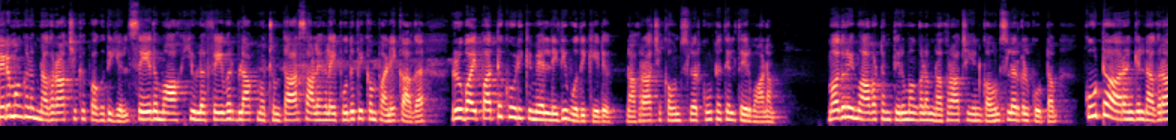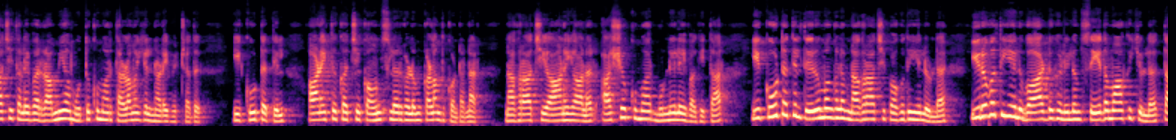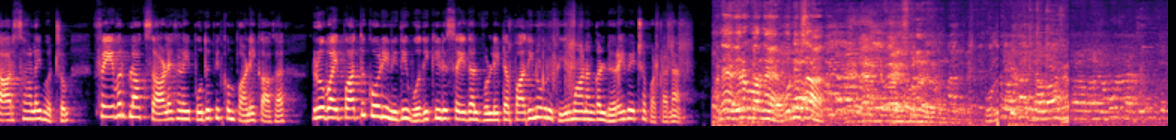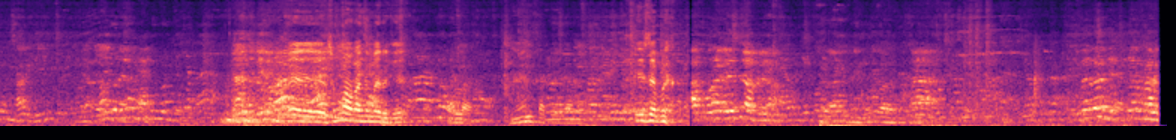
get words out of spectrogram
திருமங்கலம் நகராட்சிக்கு பகுதியில் சேதமாகியுள்ள favour black மற்றும் தார் சாலைகளை புதுப்பிக்கும் பணிக்காக ரூபாய் பத்து கோடிக்கு மேல் நிதி ஒதுக்கீடு. நகராட்சி கவுன்சிலர் கூட்டத்தில் தீர்மானம். மதுரை மாவட்டம் திருமங்கலம் நகராட்சியின் கவுன்சிலர்கள் கூட்டம் கூட்ட அரங்கில் நகராட்சி தலைவர் ரம்யா முத்துக்குமார் தலைமையில் நடைபெற்றது. இக்கூட்டத்தில் அனைத்து கட்சி கவுன்சிலர்களும் கலந்து கொண்டனர். நகராட்சி ஆணையாளர் அசோக்குமார் முன்னிலை வகித்தார். இக்கூட்டத்தில் திருமங்கலம் நகராட்சி பகுதியில் உள்ள இருபத்தி ஏழு வார்டுகளிலும் சேதமாகியுள்ள தார் சாலை மற்றும் ஃபேவர் பிளாக் சாலைகளை புதுப்பிக்கும் பணிக்காக ரூபாய் பத்து கோடி நிதி ஒதுக்கீடு செய்தல் உள்ளிட்ட பதினோரு தீர்மானங்கள் நிறைவேற்றப்பட்டன. சும்மா உட்காந்த மாதிரி இருக்கு. Instagram. Instagram.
